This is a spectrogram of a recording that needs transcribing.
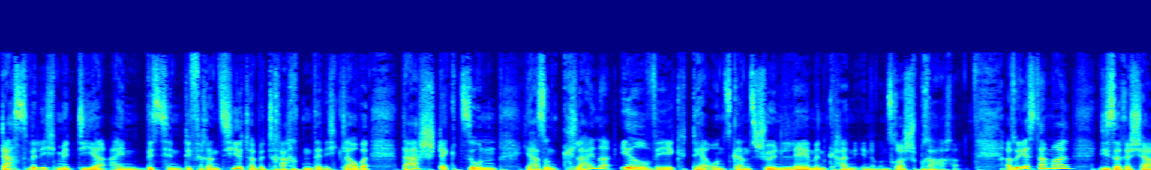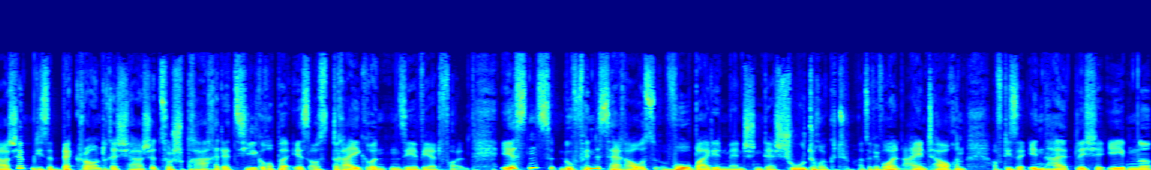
Das will ich mit dir ein bisschen differenzierter betrachten, denn ich glaube, da steckt so ein, ja, so ein kleiner Irrweg, der uns ganz schön lähmen kann in unserer Sprache. Also erst einmal diese Recherche, diese Background-Recherche zur Sprache der Zielgruppe ist aus drei Gründen sehr wertvoll. Erstens, du findest heraus, wo bei den Menschen der Schuh drückt. Also wir wollen eintauchen auf diese inhaltliche Ebene,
